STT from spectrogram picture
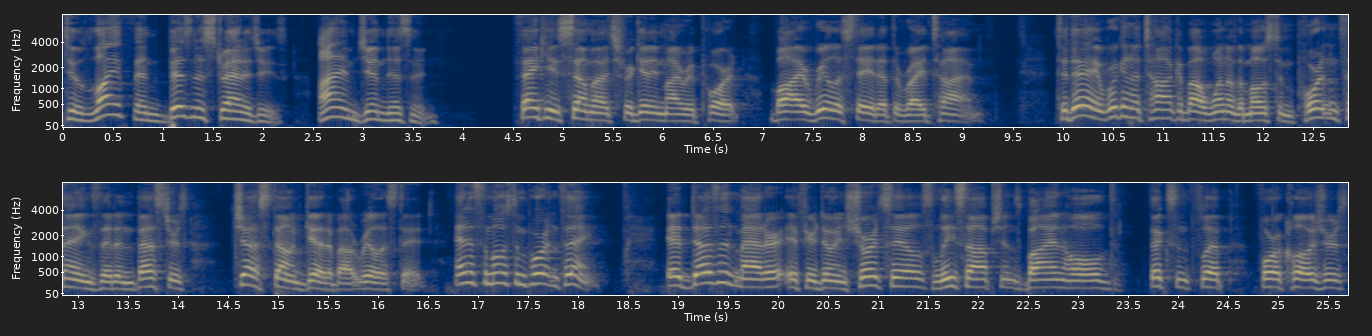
to Life and Business Strategies. I'm Jim Nissen. Thank you so much for getting my report, Buy Real Estate at the Right Time. Today, we're going to talk about one of the most important things that investors just don't get about real estate. And it's the most important thing. It doesn't matter if you're doing short sales, lease options, buy and hold, fix and flip, foreclosures.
